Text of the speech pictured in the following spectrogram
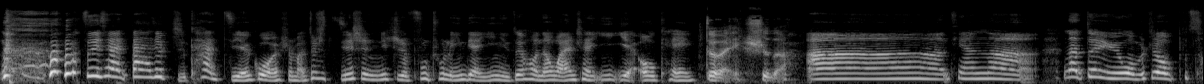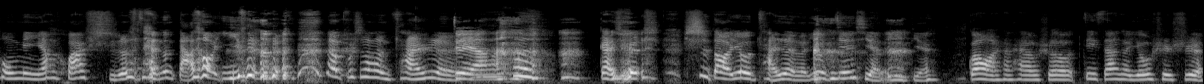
所以现在大家就只看结果是吗？就是即使你只付出零点一，你最后能完成一也 OK。对，是的啊！天呐，那对于我们这种不聪明要花十才能达到一的人，那不是很残忍？对呀，感觉世道又残忍了，又艰险了一点。官网上他又说，第三个优势是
